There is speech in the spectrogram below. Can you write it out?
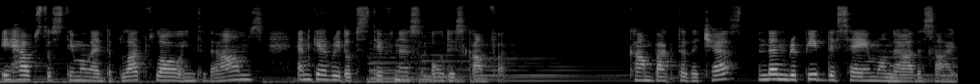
It helps to stimulate the blood flow into the arms and get rid of stiffness or discomfort. Come back to the chest and then repeat the same on the other side.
